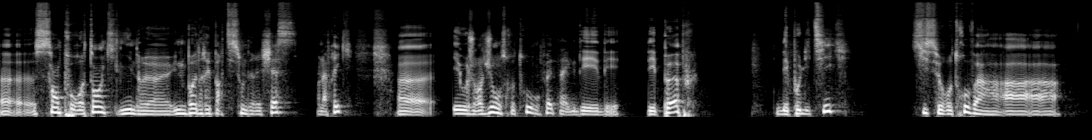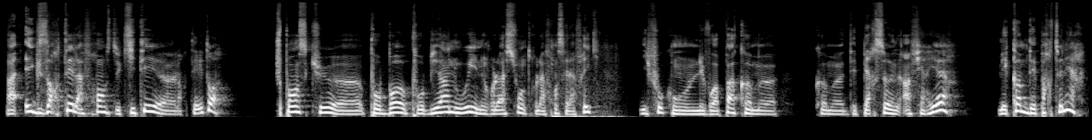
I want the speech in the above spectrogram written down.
Euh, sans pour autant qu'il y ait une, une bonne répartition des richesses en Afrique. Euh, et aujourd'hui, on se retrouve en fait avec des, des, des peuples, des politiques qui se retrouvent à, à- à exhorter la France de quitter euh, leur territoire. Je pense que euh, pour, bien nouer une relation entre la France et l'Afrique, il faut qu'on ne les voit pas comme, euh, comme des personnes inférieures, mais comme des partenaires.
